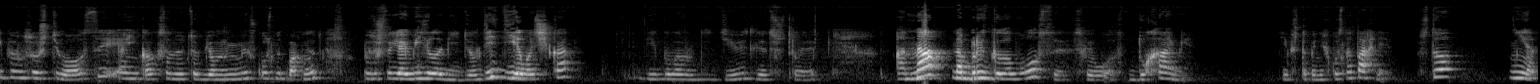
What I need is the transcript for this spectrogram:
И потом сушите волосы, и они как становятся объемными, вкусно пахнут. Потому что я видела видео, где девочка, ей было вроде 9 лет, что ли, она набрызгала волосы, свои волосы, духами. Типа, чтобы они вкусно пахли. Что? Нет.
